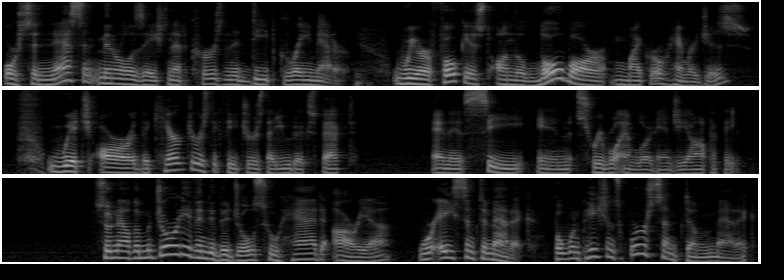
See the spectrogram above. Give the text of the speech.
or senescent mineralization that occurs in the deep gray matter. We are focused on the lobar microhemorrhages, which are the characteristic features that you'd expect and see in cerebral amyloid angiopathy. So now the majority of individuals who had ARIA were asymptomatic, but when patients were symptomatic,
